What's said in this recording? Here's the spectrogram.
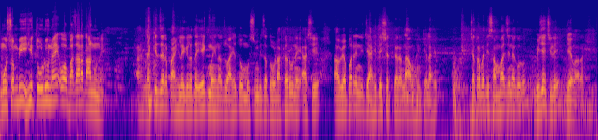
मोसंबी ही तोडू नये व बाजारात आणू नये. नक्कीच जर पाहिलं गेलं तर एक महिना जो आहे तो मोसंबीचा तोडा करू नये असे व्यापाऱ्यांनी जे आहे ते शेतकऱ्यांना आवाहन केलं आहे. छत्रपती संभाजीनगरहून विजय चिडे जय महाराष्ट्र.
